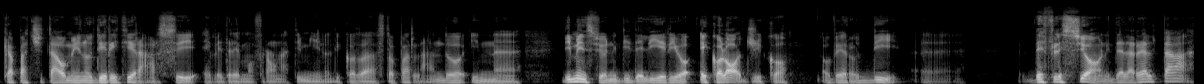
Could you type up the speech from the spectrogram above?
capacità o meno di ritirarsi, e vedremo fra un attimino di cosa sto parlando, in eh, dimensioni di delirio ecologico, ovvero di eh, deflessioni della realtà,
